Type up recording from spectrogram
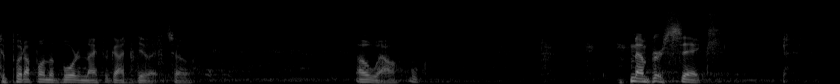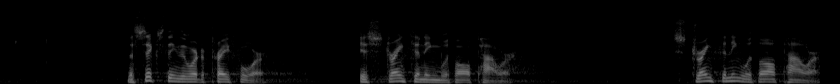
to put up on the board and I forgot to do it. So, oh well. Number six. The sixth thing that we're to pray for is strengthening with all power. Strengthening with all power.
